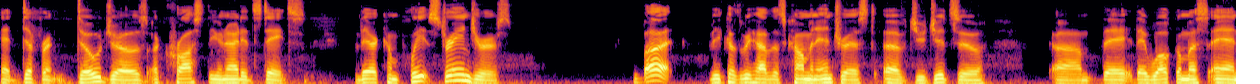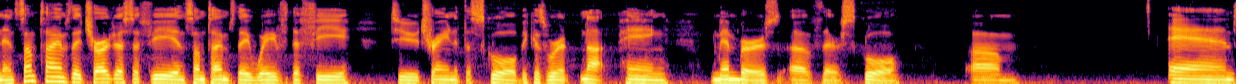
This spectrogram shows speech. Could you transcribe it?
at different dojos across the United States. They're complete strangers, but because we have this common interest of jujitsu, um, they they welcome us in, and sometimes they charge us a fee, and sometimes they waive the fee to train at the school because we're not paying members of their school. Um, and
